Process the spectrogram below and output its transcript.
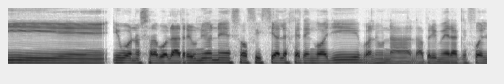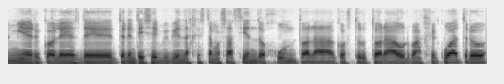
Y, bueno, salvo las reuniones oficiales que tengo allí, ¿vale? Una, la primera que fue el miércoles de 36 viviendas que estamos haciendo junto a la constructora Urban G4,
